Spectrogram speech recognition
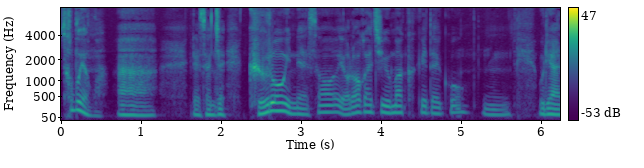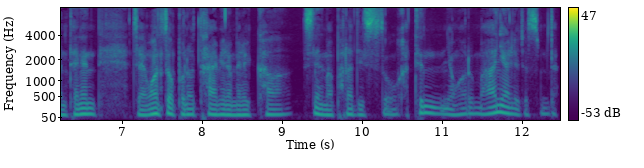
서부 영화. 아, 그래서 이제 그로 인해서 여러 가지 음악 하게 되고, 음, 우리한테는 이제 Once Upon a Time in America, Cinema Paradiso 같은 영화로 많이 알려졌습니다.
